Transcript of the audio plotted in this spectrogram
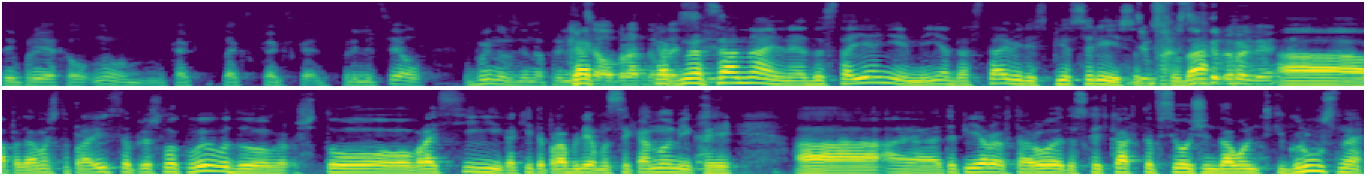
ты приехал, ну, как, так, как сказать, прилетел, вынужденно прилетел Как, обратно в как Россию. национальное достояние меня доставили спецрейсом сюда, а, потому что правительство пришло к выводу, что в России какие-то проблемы с экономикой, а, а, это первое, второе, так сказать, как-то все очень довольно-таки грустно,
